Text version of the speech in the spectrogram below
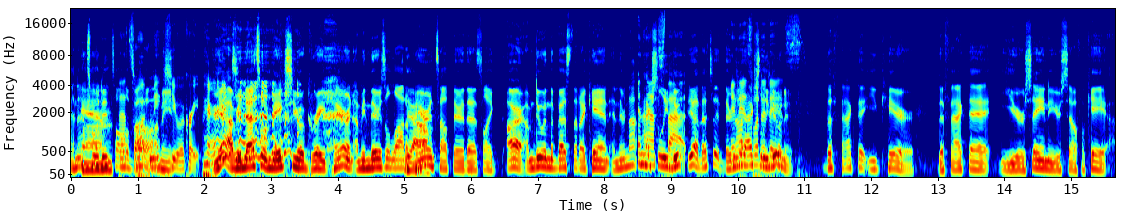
And that's what it's all about. That's what makes I mean, you a great parent. Yeah, I mean that's what makes you a great parent. I mean, there's a lot of Yeah. parents out there that's like, all right, I'm doing the best that I can, and they're not And actually doing. that. Yeah, that's it. They're It not actually it doing is. it. The fact that you care, the fact that you're saying to yourself, okay, I-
